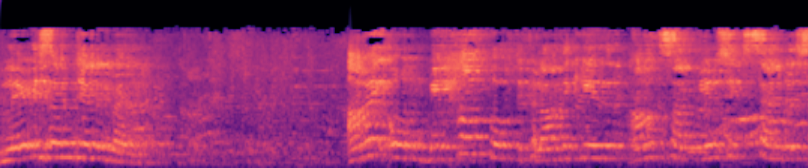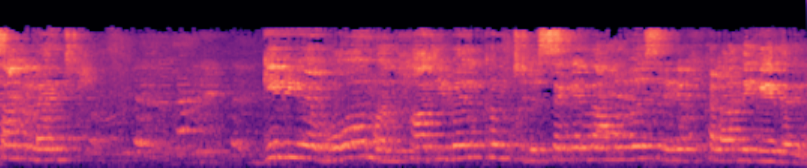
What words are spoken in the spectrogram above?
Ladies and gentlemen, I, on behalf of the Kalanikethan Arts and Music Center Sunderland, give you a warm and hearty welcome to the second anniversary of Kalanikethan.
